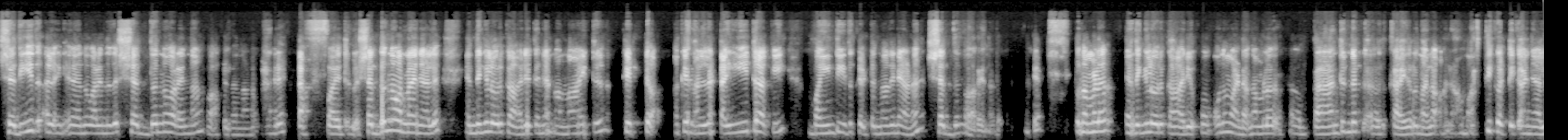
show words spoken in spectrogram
ഷദീദ് അല്ലെങ്കിൽ എന്ന് പറയുന്നത് ഷദ് എന്ന് പറയുന്ന വാക്കിൽ നിന്നാണ്. വളരെ ടഫ് ആയിട്ടുള്ള ഷദ് എന്ന് പറഞ്ഞു കഴിഞ്ഞാൽ എന്തെങ്കിലും ഒരു കാര്യത്തിനെ നന്നായിട്ട് കെട്ടുക. ഒക്കെ നല്ല ടൈറ്റ് ആക്കി ബൈൻഡ് ചെയ്ത് കെട്ടുന്നതിനെയാണ് ഷദ് എന്ന് പറയുന്നത്. ഓക്കെ? ഇപ്പൊ നമ്മൾ എന്തെങ്കിലും ഒരു കാര്യം ഒന്നും വേണ്ട. നമ്മൾ പാന്റിന്റെ കയറ് നല്ല മർത്തി കെട്ടി കഴിഞ്ഞാൽ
